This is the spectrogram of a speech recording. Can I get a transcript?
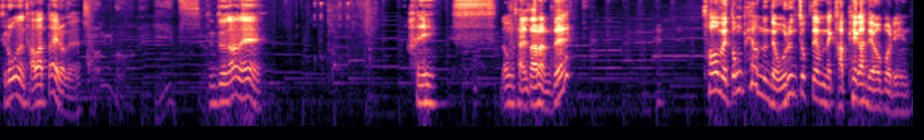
들어오는 다 봤다 이러면 든든하네. 아니 너무 잘 달았는데? 처음에 똥패였는데 오른쪽 때문에 가패가 되어버린.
